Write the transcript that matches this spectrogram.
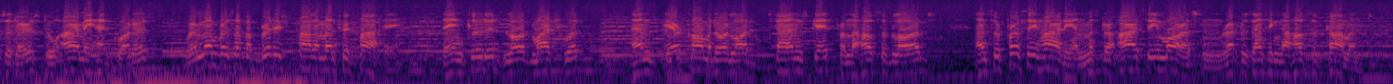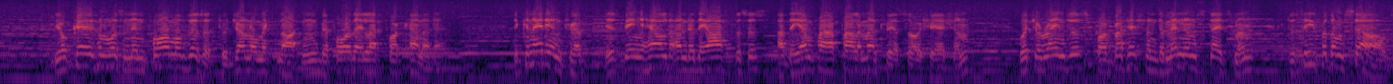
Visitors to Army headquarters were members of a British parliamentary party. They included Lord Marchwood and Air Commodore Lord Stansgate from the House of Lords, and Sir Percy Hardy and Mr. R.C. Morrison representing the House of Commons. The occasion was an informal visit to General McNaughton before they left for Canada. The Canadian trip is being held under the auspices of the Empire Parliamentary Association, which arranges for British and Dominion statesmen to see for themselves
